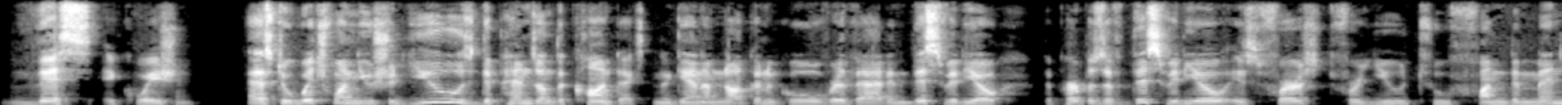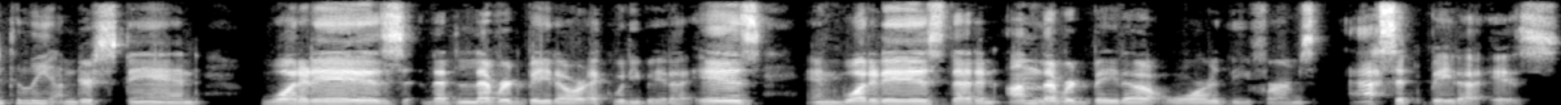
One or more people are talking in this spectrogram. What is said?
this equation. As to which one you should use depends on the context. And again, I'm not going to go over that in this video. The purpose of this video is first for you to fundamentally understand what it is that levered beta or equity beta is and what it is that an unlevered beta or the firm's asset beta is.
